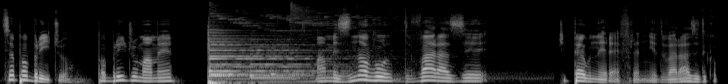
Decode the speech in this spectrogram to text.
Co po bridge'u? Po bridge'u mamy mamy znowu dwa razy czy pełny refren, nie dwa razy, tylko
